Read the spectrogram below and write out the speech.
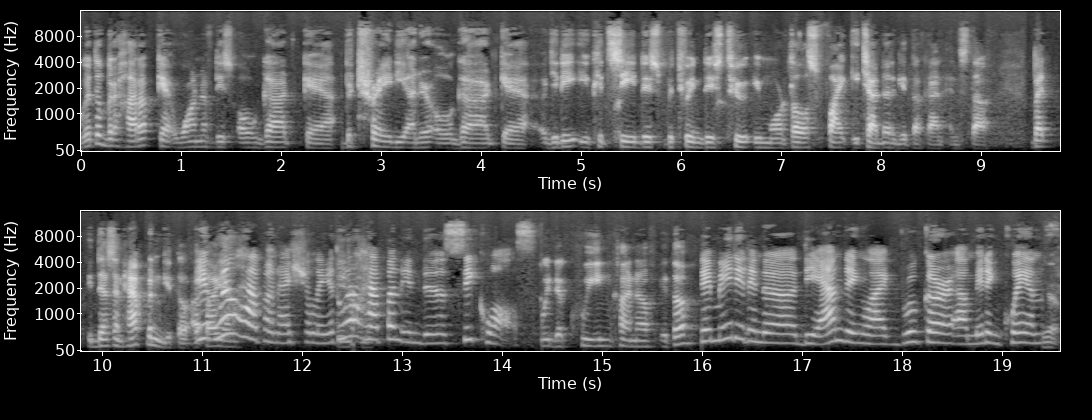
Gue tuh berharap kayak one of these old guard kayak betray the other old guard kayak jadi you could see this between these two immortals fight each other gitu kan and stuff. But it doesn't happen gitu. It Atau will yang happen actually. It will happen in the sequels. with the queen kind of itu They made it in the the ending like Brooker uh, meeting Queen Yeah.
